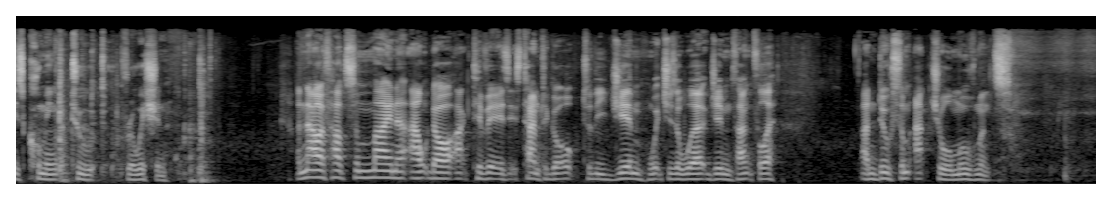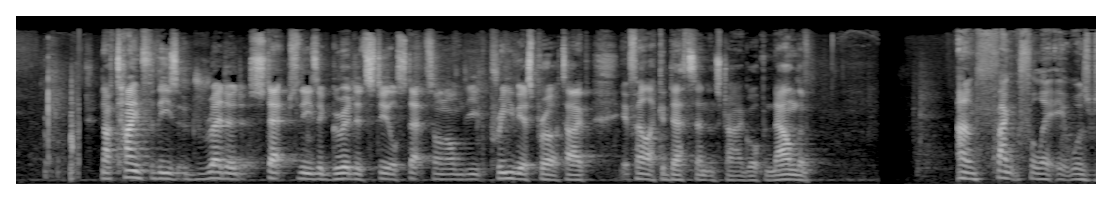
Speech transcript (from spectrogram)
is coming to fruition. And now I've had some minor outdoor activities, it's time to go up to the gym, which is a work gym, thankfully, and do some actual movements. Now time for these dreaded steps. These are gridded steel steps on, on the previous prototype. It felt like a death sentence trying to go up and down them. And thankfully it was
